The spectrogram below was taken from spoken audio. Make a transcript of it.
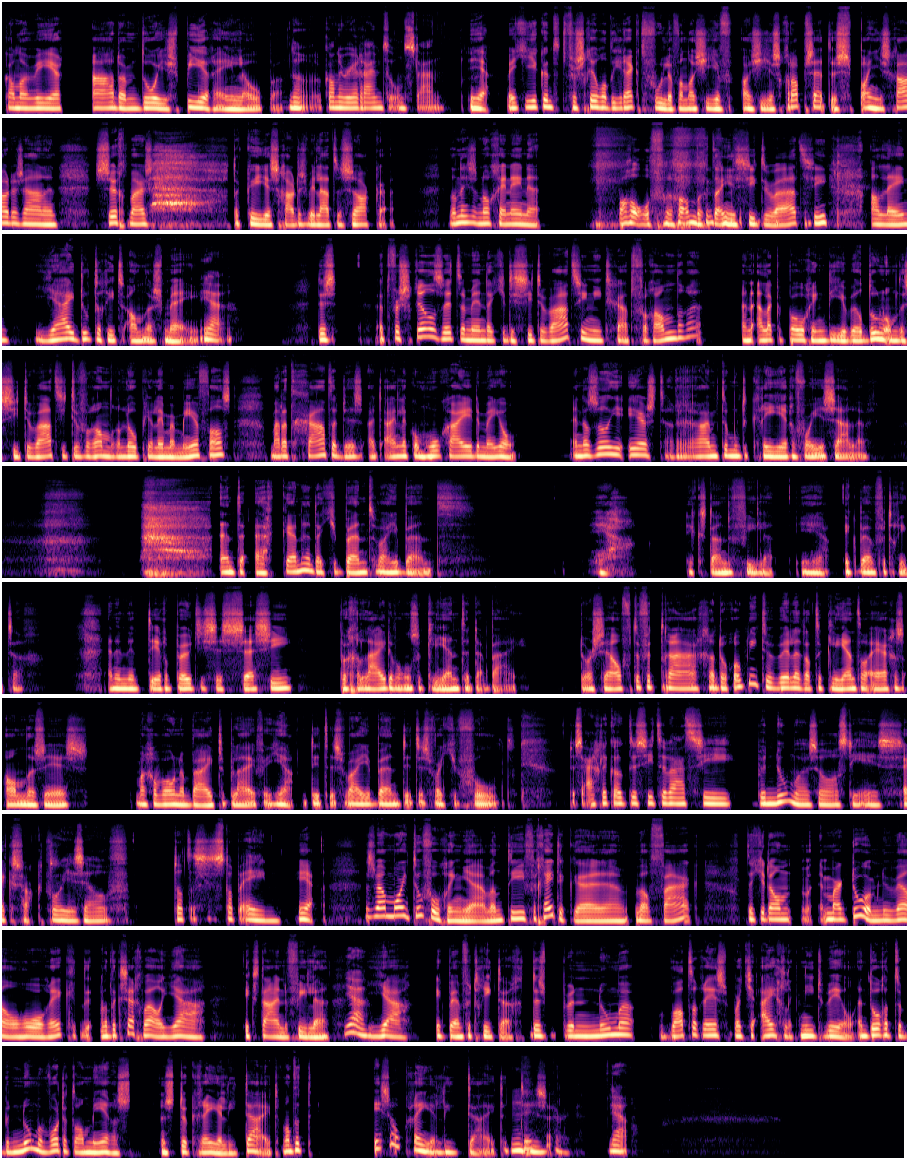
kan er weer adem door je spieren heen lopen. dan kan er weer ruimte ontstaan. Ja, weet je, je kunt het verschil direct voelen van als je je, als je, je schrap zet, dus span je schouders aan en zucht maar eens, dan kun je je schouders weer laten zakken. Dan is er nog geen ene bal veranderd aan je situatie. Alleen jij doet er iets anders mee. Ja, Dus het verschil zit hem in dat je de situatie niet gaat veranderen. En elke poging die je wil doen om de situatie te veranderen, loop je alleen maar meer vast. Maar het gaat er dus uiteindelijk om hoe ga je ermee om. En dan zul je eerst ruimte moeten creëren voor jezelf. En te erkennen dat je bent waar je bent. Ja, ik sta in de file. Ja, ik ben verdrietig. En in een therapeutische sessie begeleiden we onze cliënten daarbij. Door zelf te vertragen, door ook niet te willen dat de cliënt al ergens anders is. Maar gewoon erbij te blijven. Ja, dit is waar je bent, dit is wat je voelt. dus eigenlijk ook de situatie benoemen zoals die is Exact. voor jezelf. Dat is stap één. Dat is wel een mooie toevoeging, ja. Want die vergeet ik eh, wel vaak. Dat je dan, maar ik doe hem nu wel, hoor ik. Want ik zeg wel, ja, ik sta in de file. Ja, Ja, ik ben verdrietig. Dus benoemen wat er is wat je eigenlijk niet wil. En door het te benoemen wordt het al meer een, st- een stuk realiteit. Want het is ook realiteit. Het Mhm. is er. ja.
